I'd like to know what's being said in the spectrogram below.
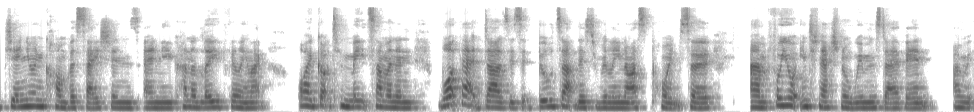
genuine conversations and you kind of leave feeling like, oh, I got to meet someone. And what that does is it builds up this really nice point. So um, for your International Women's Day event, um,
